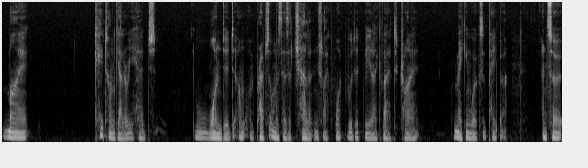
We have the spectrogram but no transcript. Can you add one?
My Caton gallery had wondered, um, perhaps almost as a challenge, like what would it be like if I had to try making works of paper? And so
